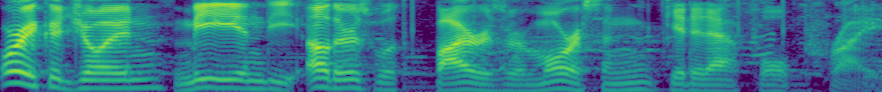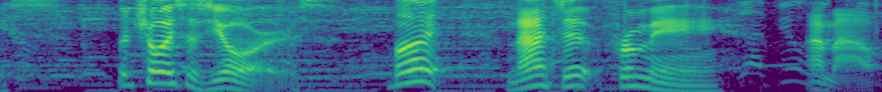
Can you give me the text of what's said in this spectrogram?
Or you could join me and the others with buyer's remorse and get it at full price. The choice is yours. But that's it from me. I'm out.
